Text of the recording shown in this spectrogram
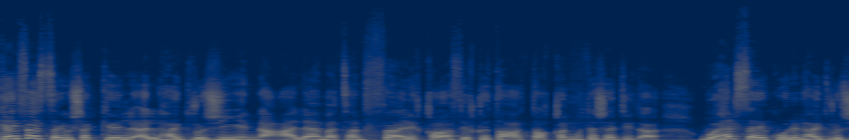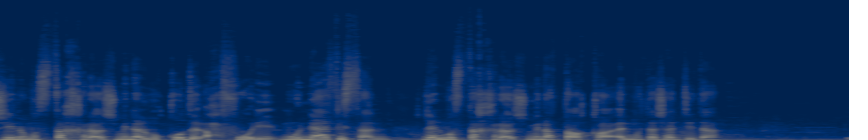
كيف سيشكل الهيدروجين علامة فارقة في قطاع الطاقة المتجددة؟ وهل سيكون الهيدروجين المستخرج من الوقود الأحفوري منافسا للمستخرج من الطاقة المتجددة؟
